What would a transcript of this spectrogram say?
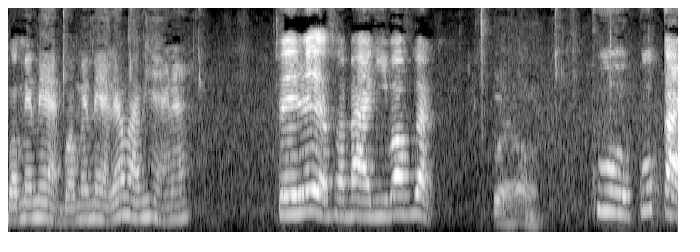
บอกแม่แม่บอกแม่แม่แล้วว่าพี่ไหนนะเฟรเล่สบายดีบ่เพื่อนด้วยเนาะครูกุ๊กไก่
